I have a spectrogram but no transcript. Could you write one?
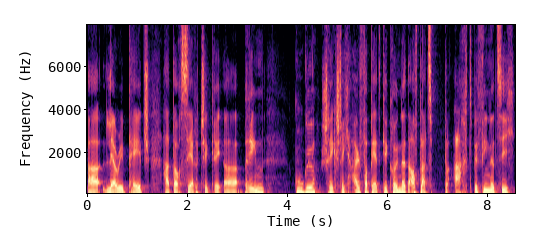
äh, Larry Page, hat auch Sergey äh, Brin Google-Alphabet gegründet. Auf Platz 8 befindet sich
